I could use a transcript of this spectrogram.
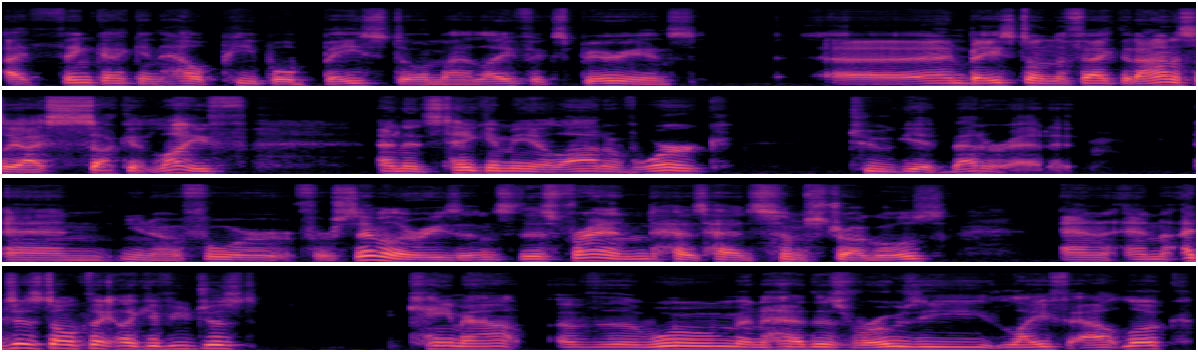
I think I can help people based on my life experience uh, and based on the fact that honestly I suck at life and it's taken me a lot of work to get better at it and you know for for similar reasons this friend has had some struggles and and i just don't think like if you just came out of the womb and had this rosy life outlook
